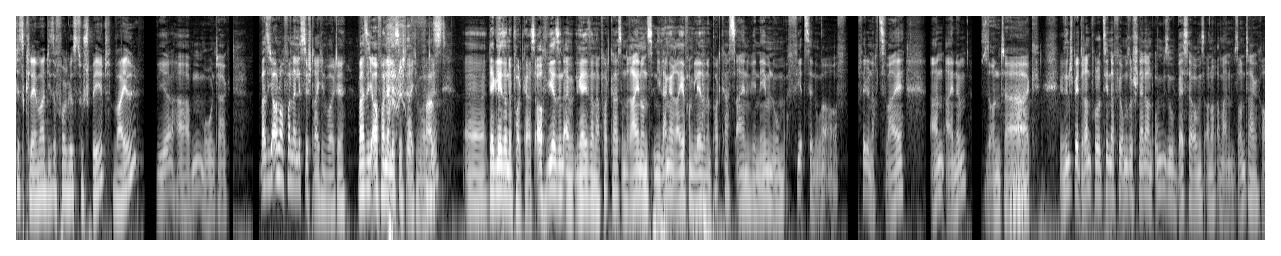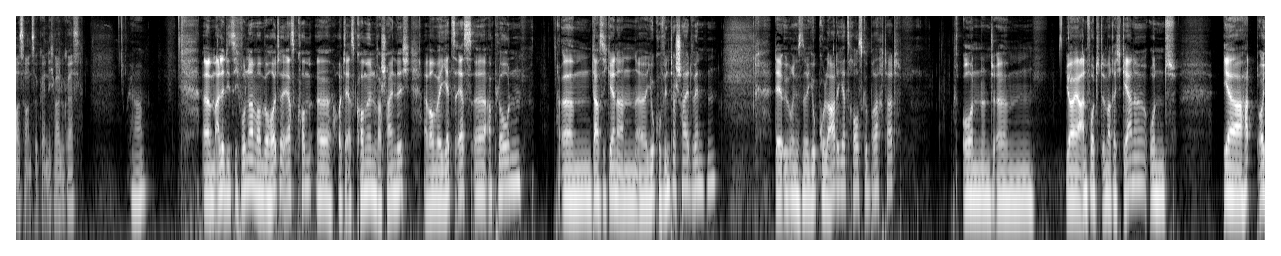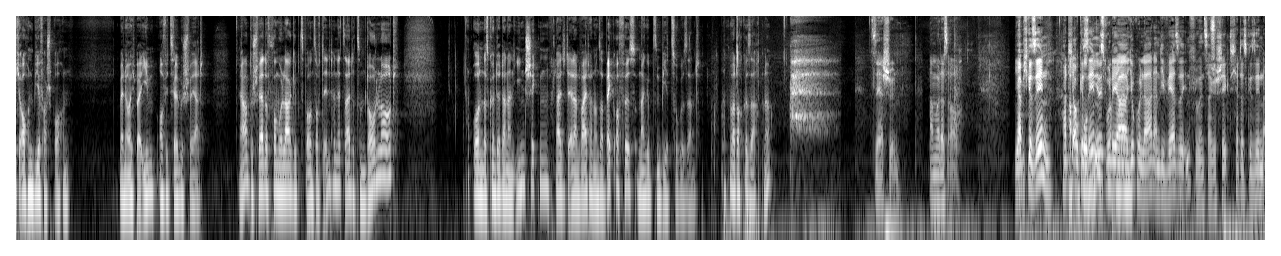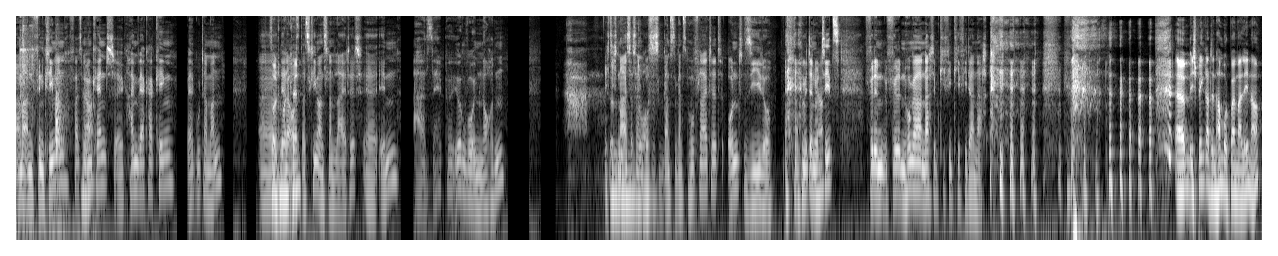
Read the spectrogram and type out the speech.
Disclaimer, diese Folge ist zu spät, weil Wir haben Montag. Was ich auch noch von der Liste streichen wollte. Was ich auch von der Liste streichen wollte. fast. Äh, der gläserne Podcast. Auch wir sind ein gläserner Podcast und reihen uns in die lange Reihe von gläsernen Podcasts ein. Wir nehmen um 14 Uhr auf, Viertel nach zwei, an einem Sonntag. Wir sind spät dran, produzieren dafür umso schneller und umso besser, um es auch noch an einem Sonntag raushauen zu können. Nicht wahr, Lukas? Ja. Ähm, alle, die sich wundern, warum wir heute erst kommen, äh, heute erst kommen, wahrscheinlich, äh, warum wir jetzt erst äh, uploaden, ähm, darf sich gerne an äh, Joko Winterscheid wenden, der übrigens eine Jokolade jetzt rausgebracht hat. Und ähm, ja, er antwortet immer recht gerne und er hat euch auch ein Bier versprochen, wenn ihr euch bei ihm offiziell beschwert. Ja, Beschwerdeformular gibt es bei uns auf der Internetseite zum Download. Und das könnt ihr dann an ihn schicken, leitet er dann weiter an unser Backoffice und dann gibt es ein Bier zugesandt. Hatten wir doch gesagt, ne? Sehr schön. Haben wir das auch. Ja, habe ich gesehen. Hatte ich auch Apropos gesehen. Bier, es wurde ja Jokolade an diverse Influencer geschickt. Ich hatte es gesehen einmal an Finn Kliman, falls man Ja. ihn kennt. Äh, Heimwerker King, äh, guter Mann. Äh, Sollte der man da auch kennen. das Klimansland leitet. Äh, in ah, Selpe, irgendwo im Norden. Richtig Irgendwo nice, dass er einen großen ganzen, ganzen Hof leitet. Und Sido. Mit der Ja. Notiz. Für den, für den Hunger nach dem Kifi Kifi danach. ähm, ich bin gerade in Hamburg bei Marlena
